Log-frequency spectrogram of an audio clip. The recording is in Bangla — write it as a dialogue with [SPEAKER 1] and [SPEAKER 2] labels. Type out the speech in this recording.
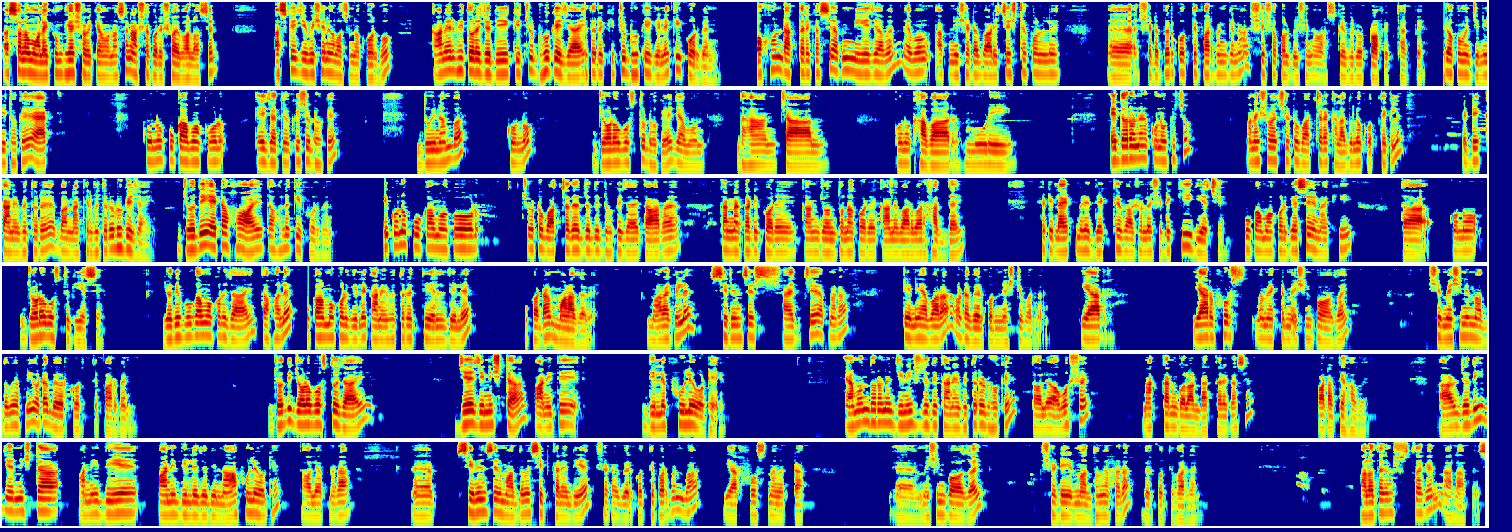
[SPEAKER 1] আসসালামু আলাইকুম ভাইয়া, সবাই কেমন আছেন? আশা করি সবাই ভালো আছেন। আজকে যে বিষয় নিয়ে আলোচনা করব, কানের ভিতরে যদি কিছু ঢুকে যায়, ভিতরে কিছু ঢুকে গেলে কি করবেন? কখন ডাক্তারের কাছে আপনি নিয়ে যাবেন এবং আপনি সেটা বাড়ির চেষ্টা করলে সেটা বের করতে পারবেন কিনা, সে সকল বিষয় নিয়ে আজকে ভিডিও টপিক থাকবে। রকমের জিনিস ঢোকে, এক, কোনো পোকামাকড় এই জাতীয় কিছু ঢোকে। দুই নাম্বার, কোনো জড় বস্তু ঢোকে, যেমন ধান, চাল কোনো খাবার, মুড়ি, এই ধরনের কোনো কিছু। অনেক সময় ছোট বাচ্চারা খেলাধুলো করতে গেলে এটি কানের ভেতরে বা নাকের ভেতরে ঢুকে যায়। যদি এটা হয়, তাহলে কি করবেন? যে কোনো পোকামাকড় ছোট বাচ্চাদের যদি ঢুকে যায়, তারা কান্নাকাটি করে, কান যন্ত্রণা করে, কানে বারবার হাত দেয়। সেটি লাইট মেরে দেখতে হবে আসলে সেটি কি গিয়েছে? পোকামাকড় গেছে নাকি তা কোনো জড় বস্তু গিয়েছে? যদি পোকামাকড় যায়, তাহলে পোকামাকড় গেলে কানের ভেতরে তেল দিলে পোকাটা মারা যাবে। মারা গেলে সিরিঞ্জের সাহায্যে আপনারা টেনে আবার ওটা বের করে নিয়ে পারবেন। এয়ার এয়ারফোর্স নামে একটা মেশিন পাওয়া যায়। সে মেশিনের মাধ্যমে আপনি ওটা বের করতে পারবেন। যদি জড়বস্তু যায়, যে জিনিসটা পানিতে দিলে ফুলে ওঠে এমন ধরনের জিনিস যদি কানের ভিতরে ঢোকে, তাহলে অবশ্যই নাক কান গলার ডাক্তারের কাছে পাঠাতে হবে। আর যদি জিনিসটা পানি দিয়ে, পানি দিলে যদি না ফুলে ওঠে, তাহলে আপনারা সিরিঞ্জের মাধ্যমে সিটকানে দিয়ে সেটা বের করতে পারবেন বা এয়ারফোর্স নামে একটা মেশিন পাওয়া যায়, সেটির মাধ্যমে আপনারা বের করতে পারবেন। ভালো থাকেন, সুস্থ থাকেন, আল্লাহ হাফেজ।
